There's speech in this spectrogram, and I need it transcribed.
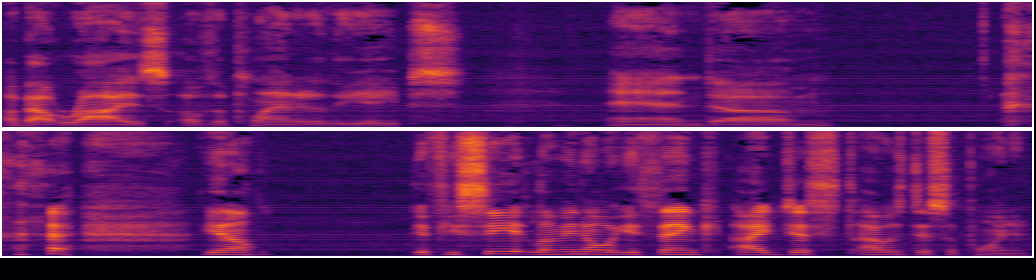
about Rise of the Planet of the Apes. And, um, you know, if you see it, let me know what you think. I just, I was disappointed.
